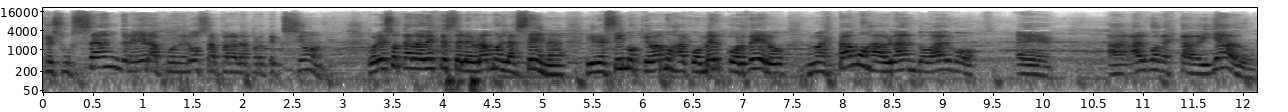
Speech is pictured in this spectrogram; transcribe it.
que su sangre era poderosa para la protección. Por eso cada vez que celebramos la cena y decimos que vamos a comer cordero, no estamos hablando algo, eh, algo descabellado.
